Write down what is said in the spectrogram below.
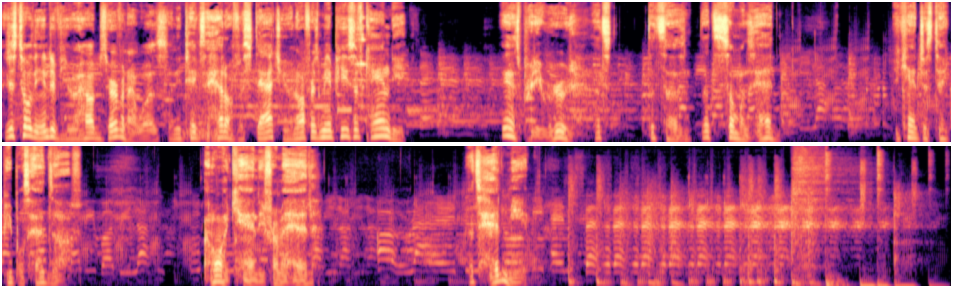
I just told the interviewer how observant I was, and he takes a head off a statue and offers me a piece of candy. Yeah, it's pretty rude. That's that's a that's someone's head. You can't just take people's heads off. I don't want candy from a head. That's head meat.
